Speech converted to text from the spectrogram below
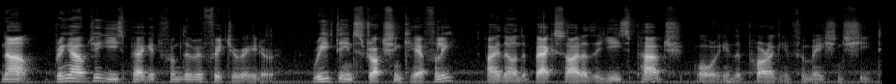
Now, bring out your yeast packet from the refrigerator. Read the instruction carefully, either on the back side of the yeast pouch or in the product information sheet.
